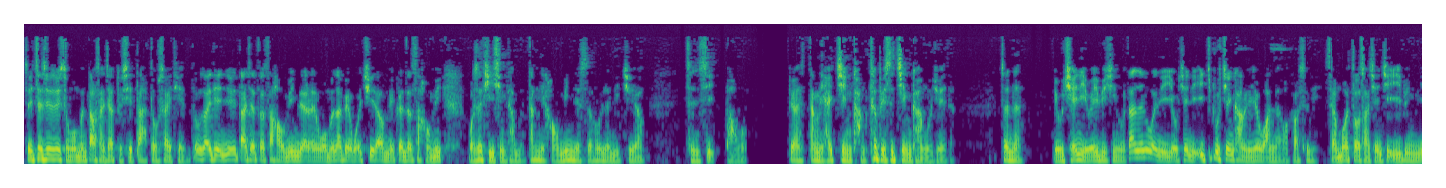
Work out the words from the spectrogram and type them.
所以这就是为什么我们道场叫“赌西大都赛天”，都赛天，因为大家都是好命的人。我们那边我去到，每个人都是好命。我是提醒他们，当你好命的时候呢，你就要珍惜把握，不要当你还健康，特别是健康。我觉得真的有钱你未必幸福，但是如果你有钱，你一不健康你就完了。我告诉你，什么多少钱去医病，你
